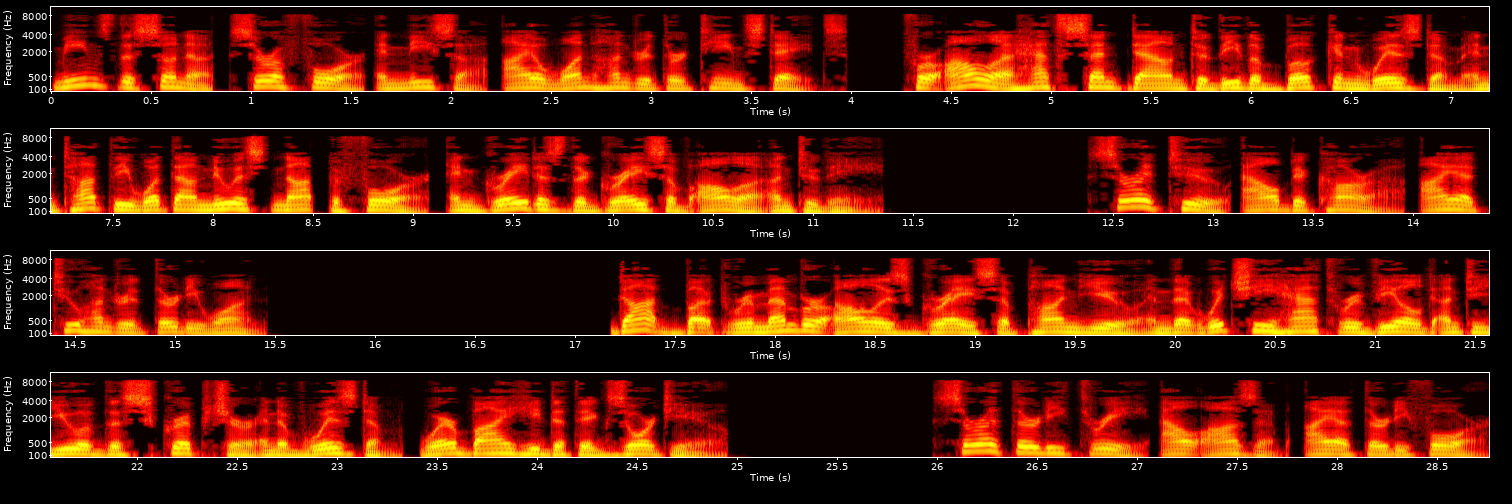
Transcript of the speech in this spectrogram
means the Sunnah. Surah 4 and Nisa, ayah 113 states, For Allah hath sent down to thee the book and wisdom and taught thee what thou knewest not before, and great is the grace of Allah unto thee. Surah 2 Al-Baqarah, ayah 231, but remember Allah's grace upon you and that which He hath revealed unto you of the Scripture and of wisdom, whereby He doth exhort you." Surah 33 Al-Ahzab, Ayah 34,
